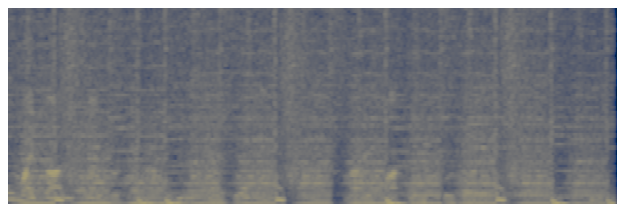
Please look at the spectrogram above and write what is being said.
Oh my god, this like looking at My fucking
